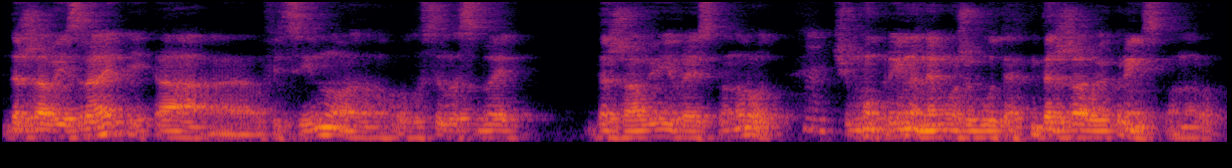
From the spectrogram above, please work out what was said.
держави Ізраїль, яка е, офіційно оголосила себе державою єврейського народу. Чому Україна не може бути державою українського народу?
